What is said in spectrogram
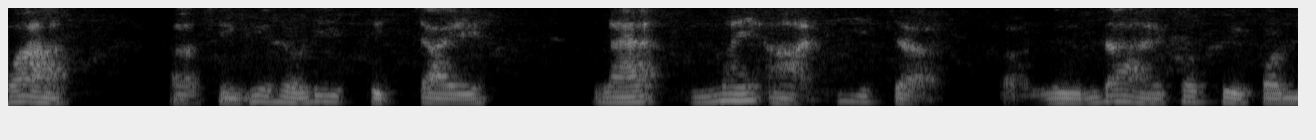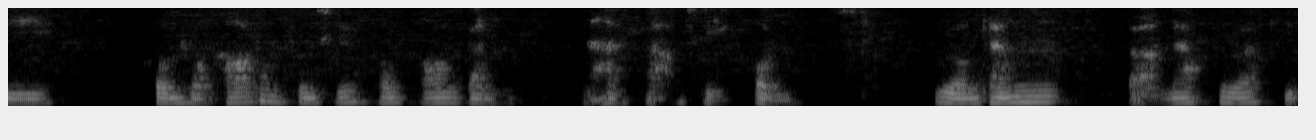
ว่าสิ่งที่ซอุดีติดใจ และไม่อาจที่จะลืมได้ก็คือกรณีคนของเขาต้องสูญเสียพร้อมๆกันนะฮะสามสี่คน รวมทั้งนักธุรกิจ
